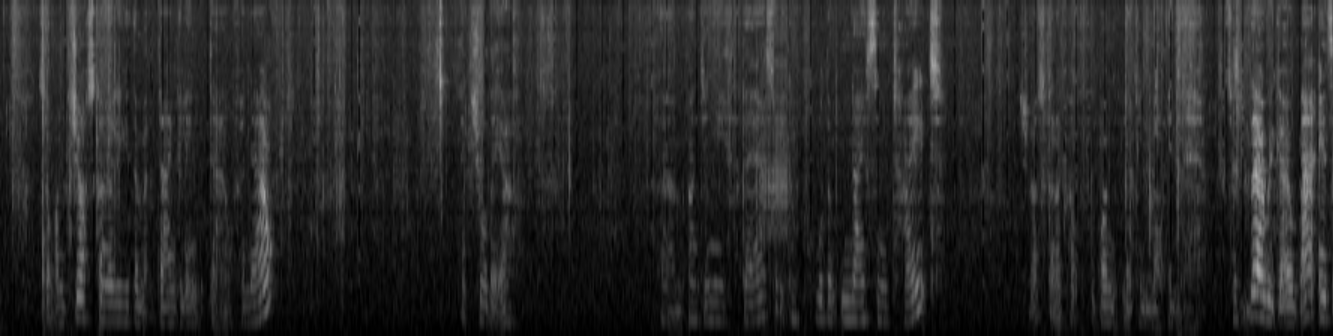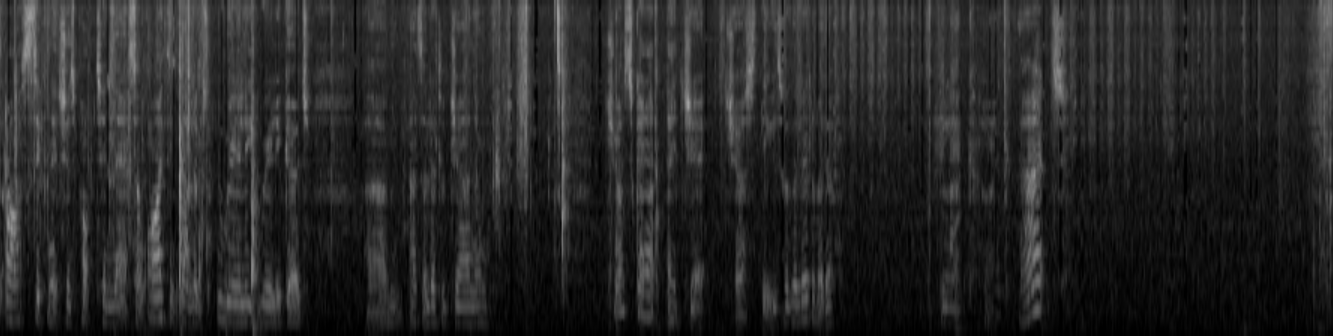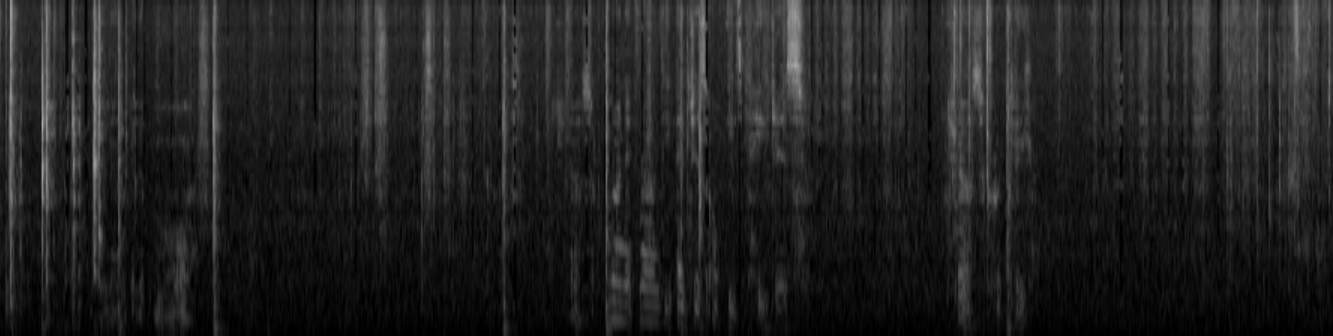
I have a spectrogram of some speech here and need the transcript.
So I'm just going to leave them dangling down for now make sure they are um, underneath there so we can pull them nice and tight. Just going to pop one little knot in there. So there we go. That is our signatures popped in there. So I think that looks really really good um, as a little journal. Just going to edge it. Just these with a little bit of black like that run it around the edges of these pages. Just quickly.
